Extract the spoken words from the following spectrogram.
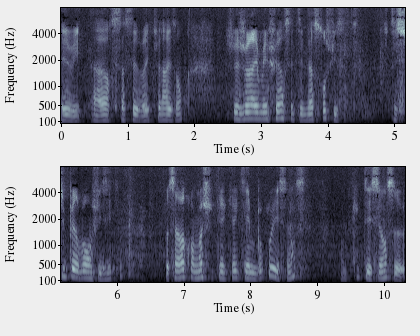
Eh oui, alors ça c'est vrai, tu as raison. Ce que j'aurais aimé faire, c'était l'astrophysique. J'étais super bon en physique. Il faut savoir que moi je suis quelqu'un qui aime beaucoup les sciences. Donc toutes les sciences, euh,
